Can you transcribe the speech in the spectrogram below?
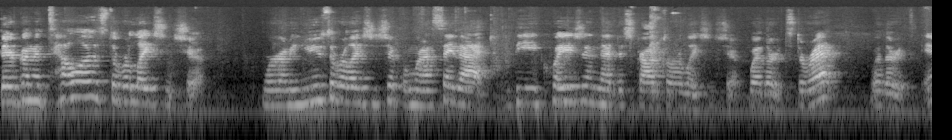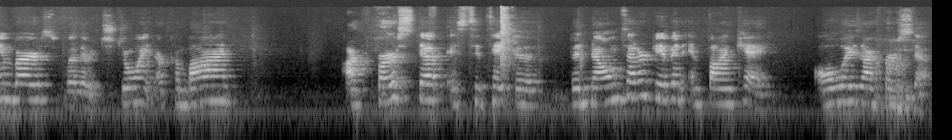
they're gonna tell us the relationship. We're gonna use the relationship, and when I say that, the equation that describes the relationship, whether it's direct, whether it's inverse, whether it's joint or combined. Our first step is to take the, the knowns that are given and find K. Always our first step.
